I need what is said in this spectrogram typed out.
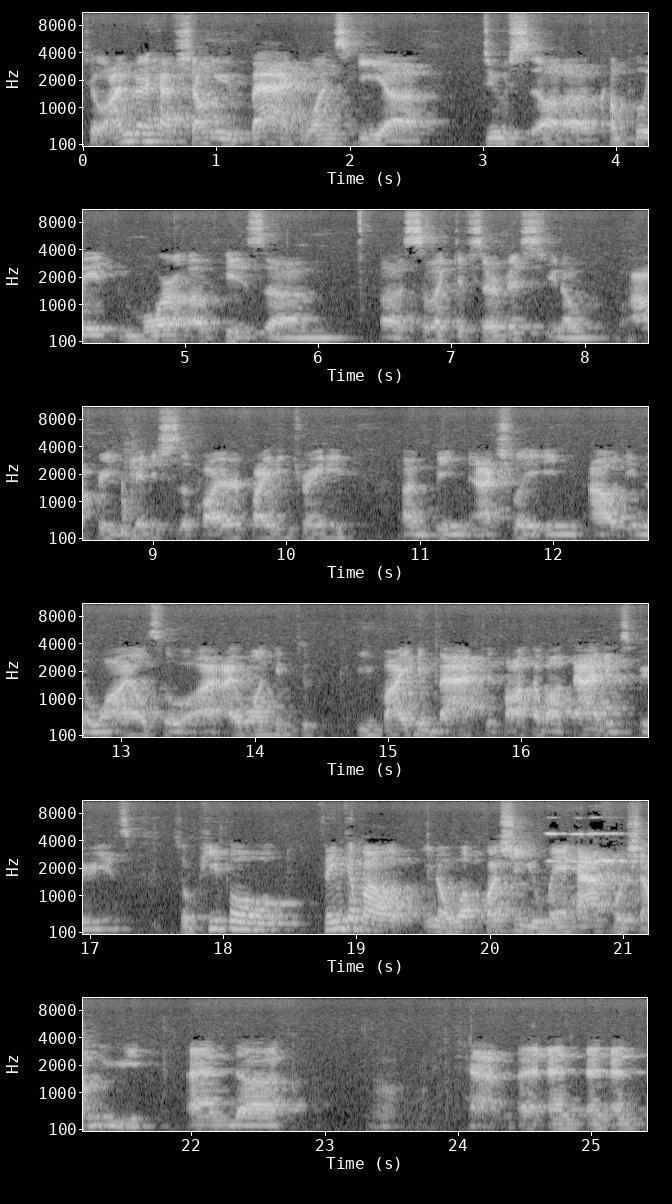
so I'm gonna have Xiangyu back once he uh do uh, uh, complete more of his um, uh, selective service. You know, after he finishes the firefighting training, and being actually in out in the wild. So I, I want him to invite him back to talk about that experience. So people think about you know what question you may have for Xiangyu, and uh, oh and, and, and,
